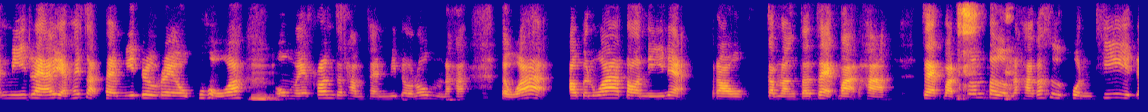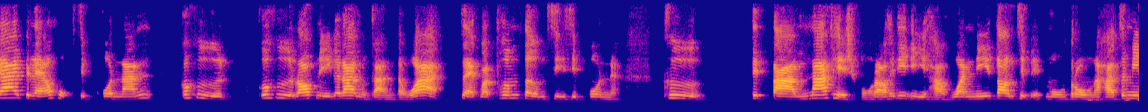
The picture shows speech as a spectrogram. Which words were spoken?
นมีตแล้ว อยากให้จัดแฟนมีตเร็วๆเพราะว่าโอไมครอนจะทำแฟนมีตร่มนะคะ แต่ว่าเอาเป็นว่าตอนนี้เนี่ย เรากำลังจะแจกบัตรค่ะ แจกบัตรเพิ่มเติมนะคะ ก็คือคนที่ได้ไปแล้วหกสิบคนนั้น ก็คือก็คือรอบนี้ก็ได้เหมือนกัน แต่ว่าแจกบัตรเพิ่มเติมสี่สิบคนเนี่ยคือติดตามหน้าเพจของเราให้ดีๆค่ะ วันนี้ตอนสิบเอ็ดโมงตรงนะคะ จะมี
